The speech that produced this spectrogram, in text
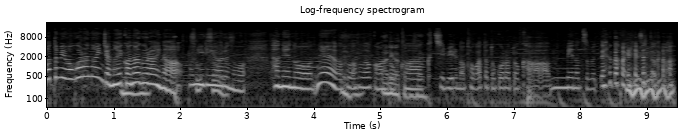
パッと見わからないんじゃないかなぐらいな、うんにリアルの羽のねえふわふわ感とかがとうございます。唇の尖ったところとか目のつぶってる可愛らしさとか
